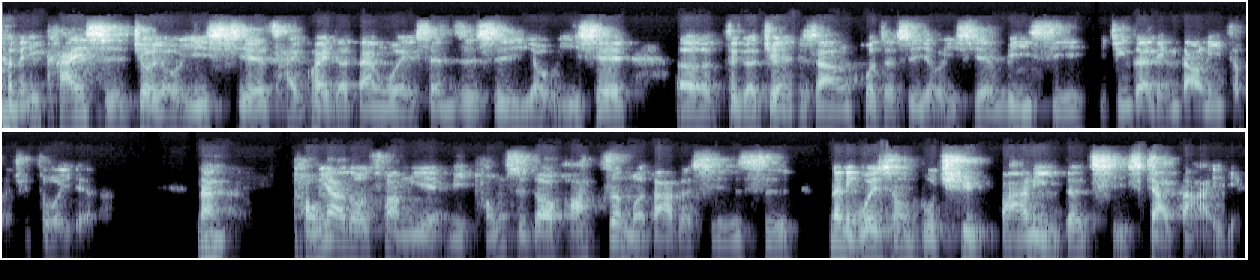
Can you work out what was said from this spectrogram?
可能一开始就有一些财会的单位，甚至是有一些呃这个券商，或者是有一些 VC 已经在领导你怎么去作业了。那同样都创业，你同时都要花这么大的心思，那你为什么不去把你的旗下大一点？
